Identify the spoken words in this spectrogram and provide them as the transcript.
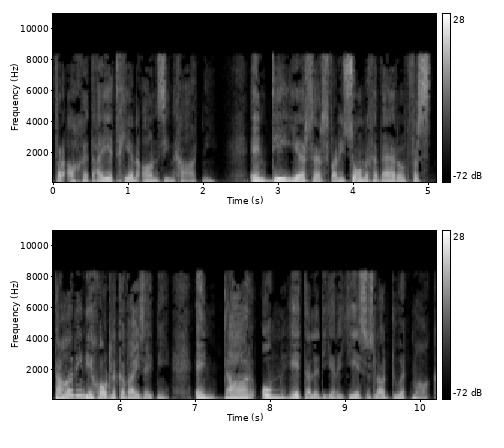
verag het. Hy het geen aansien gehad nie. En die heersers van die sondige wêreld verstaan nie die goddelike wysheid nie en daarom het hulle die Here Jesus laat doodmaak.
